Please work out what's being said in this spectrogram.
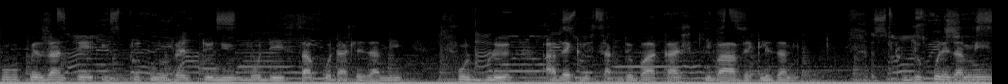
pour vous présenter une toute nouvelle tenue modée sacoudage les amis, full bleu avec le sac de braquage qui va avec les amis. Du coup les amis,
